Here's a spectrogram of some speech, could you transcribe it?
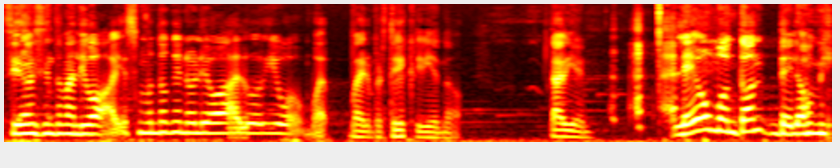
Si no me siento mal, digo, ay, es un montón que no leo algo. Digo, bueno, bueno, pero estoy escribiendo. Está bien. Leo un montón de lo mío.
